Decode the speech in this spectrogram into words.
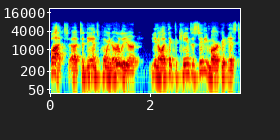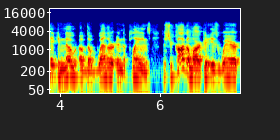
But uh, to Dan's point earlier, you know, I think the Kansas City market has taken note of the weather in the plains. The Chicago market is where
